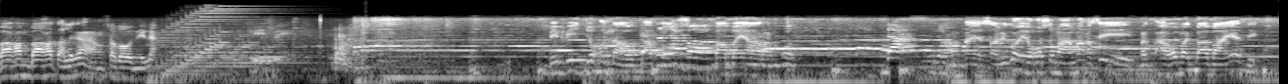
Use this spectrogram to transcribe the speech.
Bakang baka talaga ang sabaw nila. Bibidyo ko daw tapos babayaran ko. Dax. Kaya sabi ko ayoko sumama kasi mag ako magbabayad eh.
